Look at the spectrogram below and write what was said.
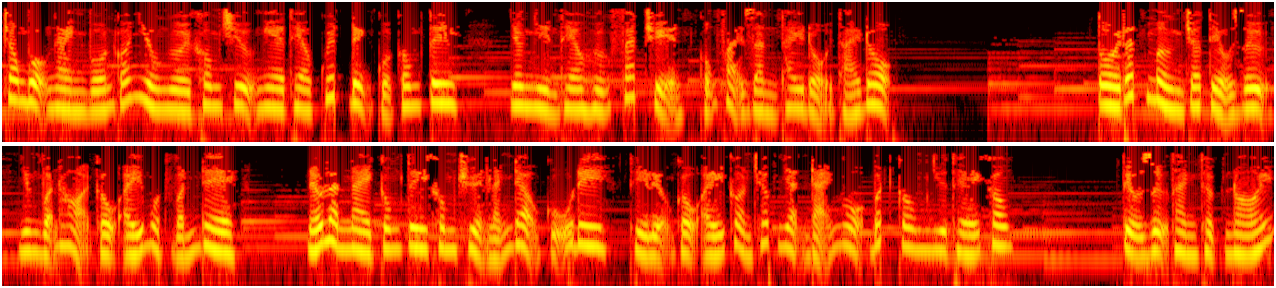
Trong bộ ngành vốn có nhiều người không chịu nghe theo quyết định của công ty, nhưng nhìn theo hướng phát triển cũng phải dần thay đổi thái độ. Tôi rất mừng cho tiểu dự nhưng vẫn hỏi cậu ấy một vấn đề. Nếu lần này công ty không chuyển lãnh đạo cũ đi thì liệu cậu ấy còn chấp nhận đãi ngộ bất công như thế không? Tiểu dự thành thực nói,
